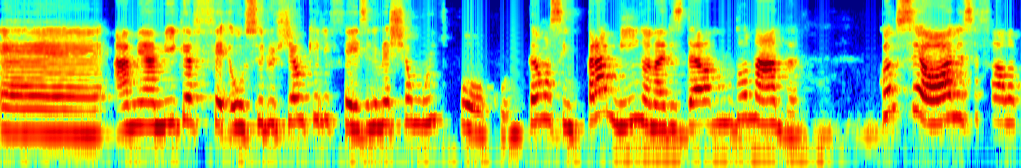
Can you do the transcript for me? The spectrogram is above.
é, a minha amiga, fe... o cirurgião que ele fez, ele mexeu muito pouco. Então, assim, para mim, o nariz dela não mudou nada. Quando você olha, você fala,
